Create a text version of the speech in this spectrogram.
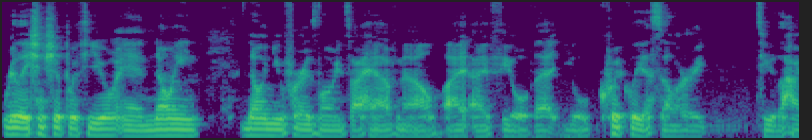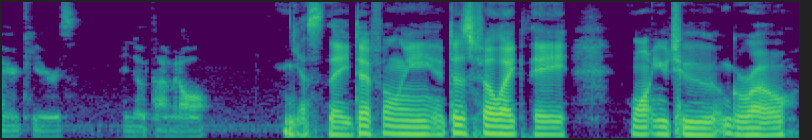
relationship with you and knowing knowing you for as long as I have now, I, I feel that you'll quickly accelerate to the higher tiers in no time at all. Yes, they definitely. It does feel like they want you to grow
